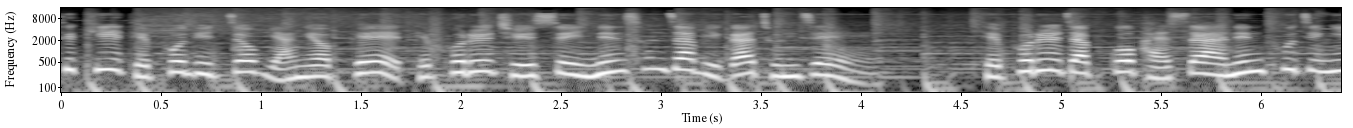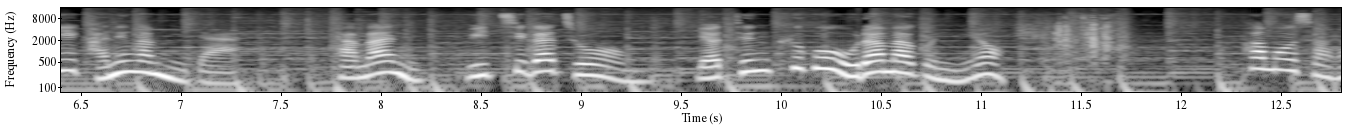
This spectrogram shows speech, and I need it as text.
특히 대포 뒤쪽 양옆에 대포를 쥘 수 있는 손잡이가 존재해 대포를 잡고 발사하는 포징이 가능합니다. 다만 위치가 좀 여튼 크고 오람하군요. 화모선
